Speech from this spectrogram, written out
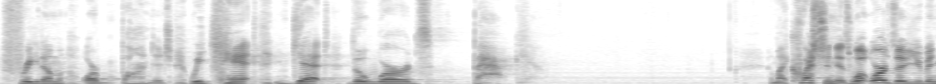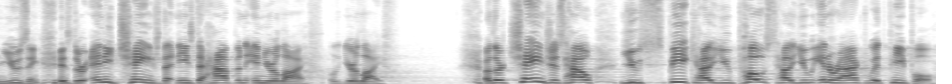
freedom or bondage. We can't get the words back. And my question is, what words have you been using? Is there any change that needs to happen in your life? Your life? Are there changes how you speak, how you post, how you interact with people?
